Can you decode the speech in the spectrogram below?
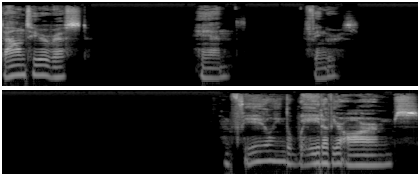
down to your wrist, hands, fingers. And feeling the weight of your arms,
